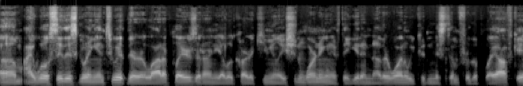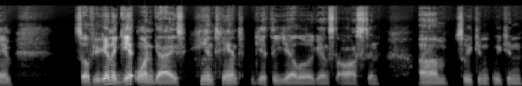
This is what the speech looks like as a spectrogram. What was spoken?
Um, I will say this going into it, there are a lot of players that are on yellow card accumulation warning, and if they get another one, we could miss them for the playoff game. So if you're gonna get one, guys, hint hint, get the yellow against Austin. Um, so we can we can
